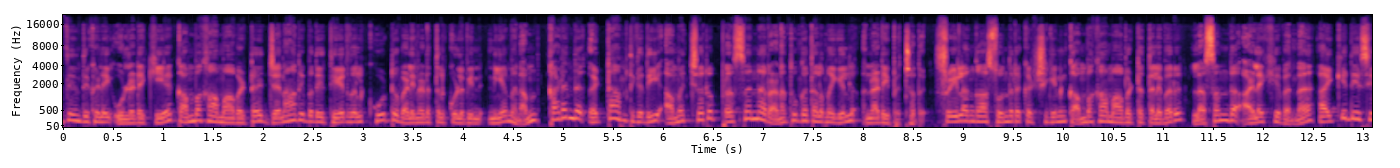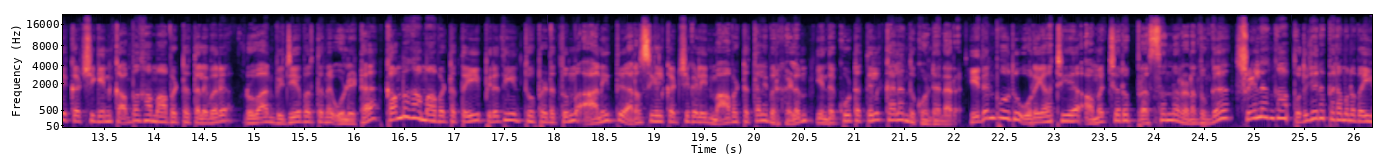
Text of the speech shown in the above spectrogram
பிரதிநிதிகளை உள்ளடக்கிய கம்பகா மாவட்ட ஜனாதிபதி தேர்தல் கூட்டு வழிநடத்தல் குழுவின் நியமனம் கடந்த எட்டாம் தேதி அமைச்சர் பிரசன்ன ரணதுங்க தலைமையில் நடைபெற்றது. ஸ்ரீலங்கா சுதந்திர கட்சியின் கம்பகா மாவட்ட தலைவர் லசந்த அழகியவன ஐக்கிய தேசிய கட்சியின் கம்பகா மாவட்ட தலைவர் ருவான் விஜயவர்தன உள்ளிட்ட கம்பகா மாவட்டத்தை பிரதிநிதித்துவப்படுத்தும் அனைத்து அரசியல் கட்சிகளின் மாவட்ட தலைவர்களும் இந்த கூட்டத்தில் கலந்து கொண்டனர். இதன்போது உரையாற்றிய அமைச்சர் பிரசன்ன ரணதுங்க ஸ்ரீலங்கா பொதுஜன பெரமுனவை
